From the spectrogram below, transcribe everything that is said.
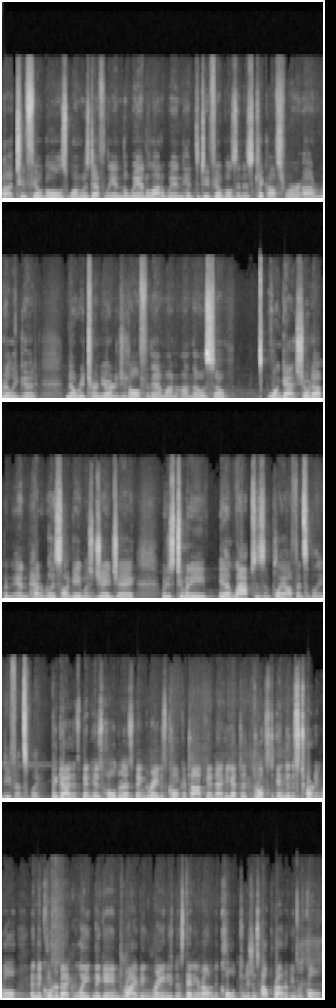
Uh, two field goals. One was definitely in the wind. A lot of wind hit the two field goals, and his kickoffs were uh, really good. No return yardage at all for them on, on those. So one guy that showed up and, and, had a really solid game was JJ. We just too many lapses in play offensively and defensively. The guy that's been his holder that's been great is Cole Kotopka. Now he got to thrust into the starting role and the quarterback late in the game, driving rain. He's been standing around in the cold conditions. How proud of you were Cole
